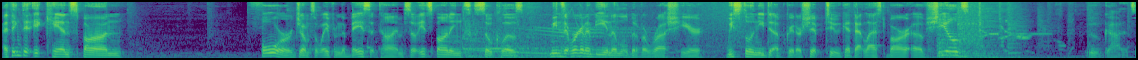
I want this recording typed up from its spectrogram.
I think that it can spawn four jumps away from the base at times, so it spawning so close means that we're going to be in a little bit of a rush here. We still need to upgrade our ship too, get that last bar of shields. Ooh, God, it's,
